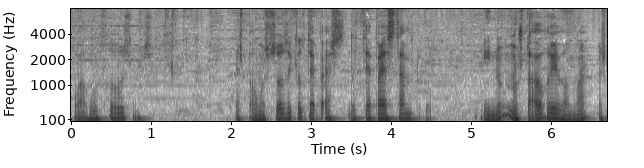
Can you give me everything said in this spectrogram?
com alguma ferrugem, mas, mas para algumas pessoas aquilo até parece, até parece estar muito bom. E não, não está horrível, não é? Mas,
